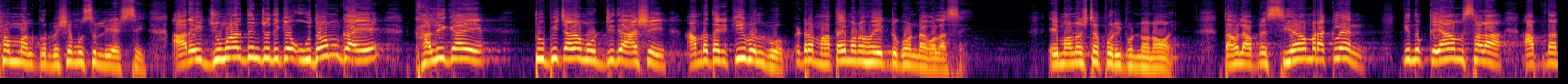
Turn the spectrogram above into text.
সম্মান করবে, সে মুসল্লি আসছে। আর এই জুমার দিন যদি কেউ উদম গায়ে, খালি গায়ে টুপি ছাড়া মসজিদে আসে, আমরা তাকে কি বলব? এটা মাথায় মনে হয় একটু গন্ডাগোল আছে। এই মানুষটা পরিপূর্ণ নয়। তাহলে আপনি সিয়াম রাখলেন, কিন্তু কেয়াম ছাড়া আপনার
